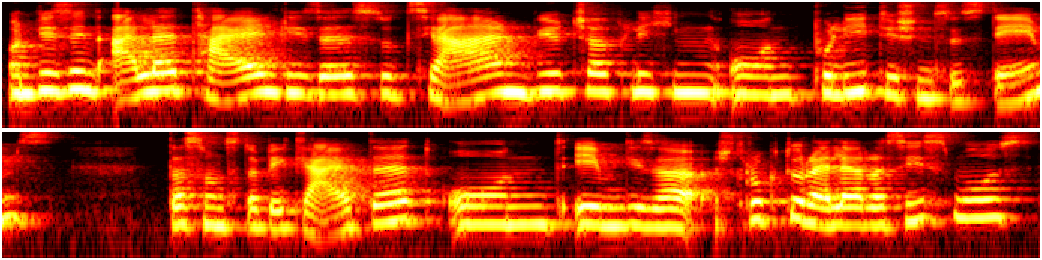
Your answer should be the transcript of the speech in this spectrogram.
Und wir sind alle Teil dieses sozialen, wirtschaftlichen und politischen Systems, das uns da begleitet. Und eben dieser strukturelle Rassismus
